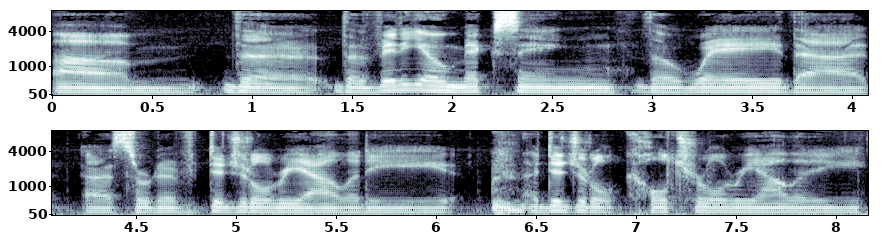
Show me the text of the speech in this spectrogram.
Um, the the video mixing, the way that a sort of digital reality, a digital cultural reality,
